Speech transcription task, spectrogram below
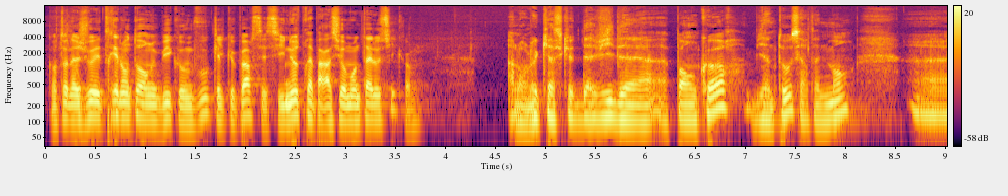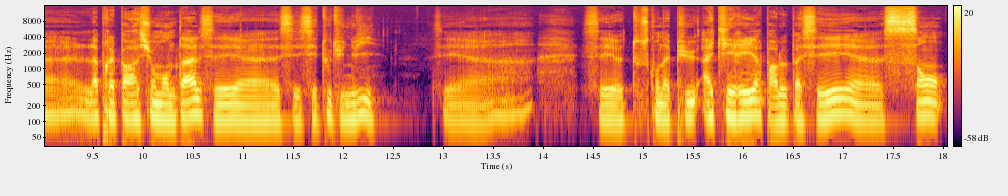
quand on a joué très longtemps en rugby comme vous, quelque part, c'est une autre préparation mentale aussi. Quoi. Alors le casque de David, pas encore, bientôt certainement. Euh, la préparation mentale, c'est euh, toute une vie. C'est euh, tout ce qu'on a pu acquérir par le passé sans,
